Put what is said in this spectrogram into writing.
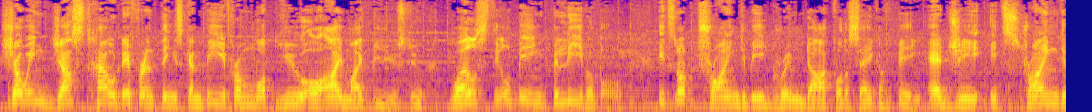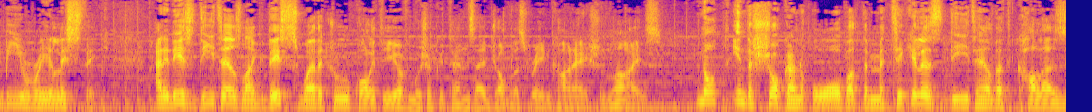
Showing just how different things can be from what you or I might be used to, while still being believable. It's not trying to be grimdark for the sake of being edgy, it's trying to be realistic. And it is details like this where the true quality of Mushoku Tensei Jobless Reincarnation lies. Not in the shock and awe, but the meticulous detail that colors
